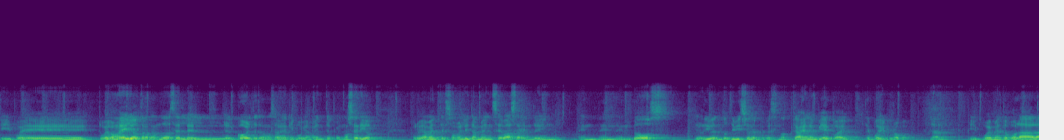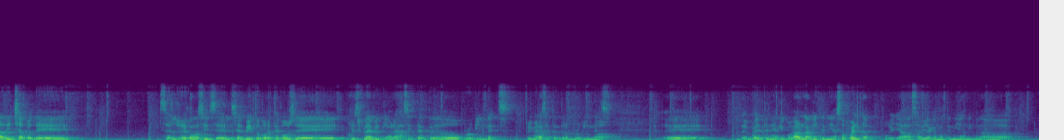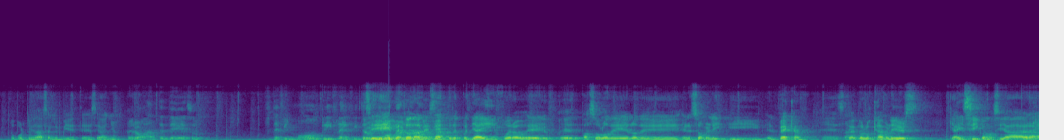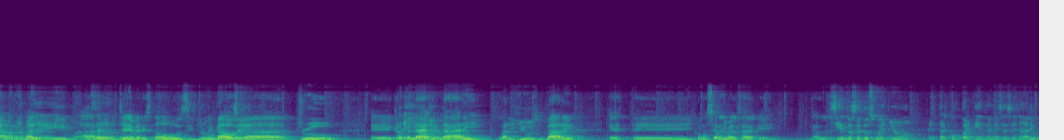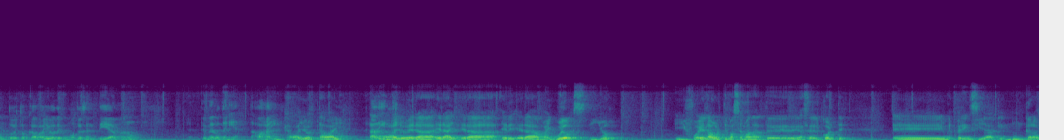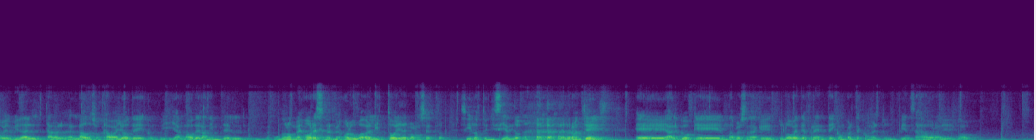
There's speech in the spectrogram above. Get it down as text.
Y pues estuve con ellos tratando de hacerle el, el corte, tratando de hacer el equipo, obviamente, pues no se dio. Pero obviamente el Summer League también se basa en, en, en, en dos, yo digo en dos divisiones, porque si no caes en el NBA, pues te puedes ir por Europa. Claro. Y pues me tocó la, la dicha pues, de ser reconocido, ser, ser, visto por este coach de Chris Fleming, que ahora es asistente de los Brooklyn Nets, primer asistente de los Brooklyn Nets. Eh, tenía equipo en Arland y tenía esa oferta, porque ya sabía que no tenía ninguna oportunidad de hacerle envío este, ese año. Pero antes de eso, te firmó Cleveland, fuiste Sí, perdóname, exacto. Después de ahí fueron, eh, eh, pasó lo de lo de el Summer League y el Beckham. Fue con los Cavaliers, que ahí sí conocía al, animal, a LeBron James, Eric Snows, Drew Gauska, Drew, eh, creo que Larry, Larry Hughes, Barry. Este, y conocí al animal, ¿sabes? Que Siendo ese tu sueño, estar compartiendo en ese escenario con todos estos caballotes, ¿cómo te sentías, mano? ¿Entiendes? Lo tenías, estabas ahí. Caballo, estaba ahí. Era Caballo, era, era, era, era, Mike Wilkes y yo. Y fue la última semana antes de hacer el corte. Eh, una experiencia que nunca la voy a olvidar, estar al, lado de esos caballotes y al lado del, del, uno de los mejores, si no el mejor jugador en la historia del baloncesto, sí, lo estoy diciendo, LeBron James. Eh, algo que una persona que tú lo ves de frente y compartes con él, tú piensas ahora, y, wow,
